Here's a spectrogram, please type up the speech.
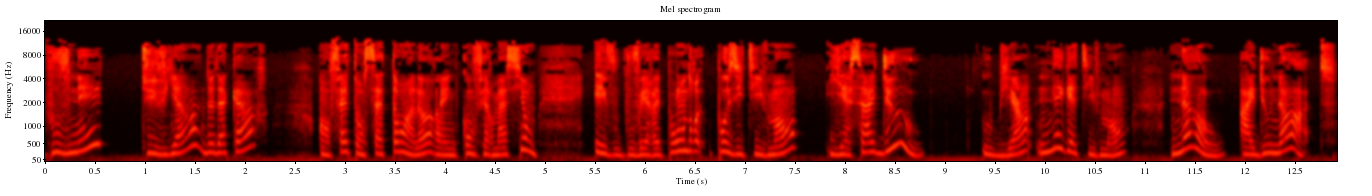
Vous venez? Tu viens de Dakar? En fait, on s'attend alors à une confirmation et vous pouvez répondre positivement Yes, I do ou bien négativement No, I do not.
